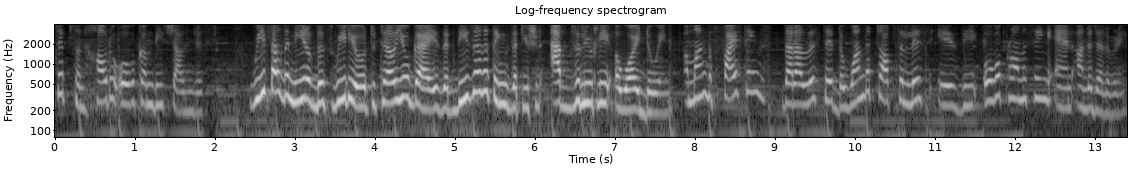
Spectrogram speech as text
tips on how to overcome these challenges. We felt the need of this video to tell you guys that these are the things that you should absolutely avoid doing. Among the five things that are listed, the one that tops the list is the overpromising and underdelivering.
